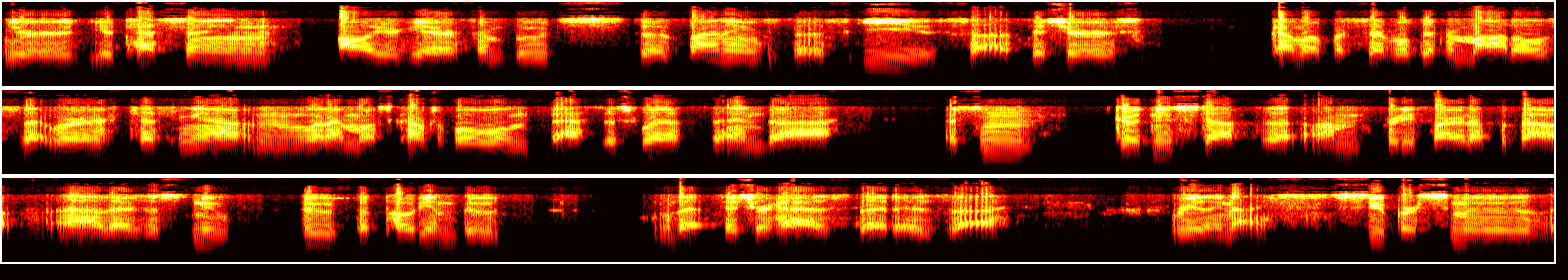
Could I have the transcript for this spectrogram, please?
you're you're testing all your gear from boots to bindings to skis, uh, Fischer's, come up with several different models that we're testing out and what I'm most comfortable and fastest with. And uh, there's some good new stuff that I'm pretty fired up about. Uh, there's this new boot, the podium boot that Fischer has that is uh, really nice, super smooth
